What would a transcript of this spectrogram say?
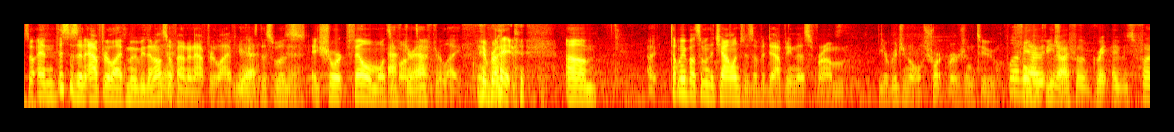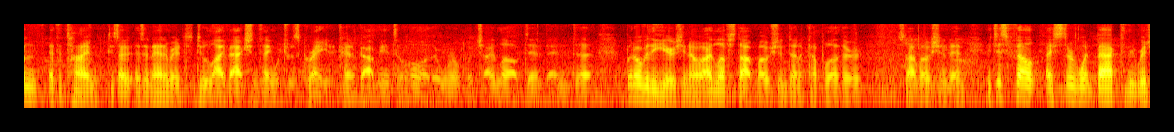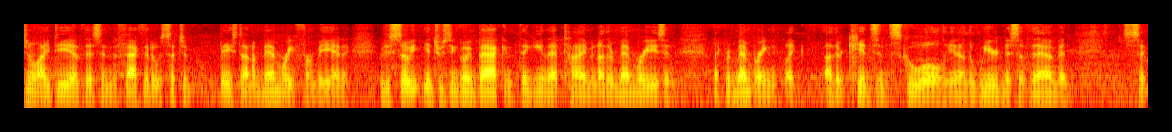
So, and this is an afterlife movie that also Yeah. found an afterlife because Yeah, this was a short film once After upon a time. Afterlife. right. Um, uh, tell me about some of the challenges of adapting this from the original short version to Well, I mean, I, you know, I feel great. It was fun at the time because as an animator to do a live action thing, which was great. It kind of got me into a whole other world, which I loved. And and uh, but over the years, you know, I love stop motion. Done a couple other stop motion, and it just felt I sort of went back to the original idea of this and the fact that it was such a based on a memory for me, and it was just so interesting going back and thinking of that time and other memories and like remembering like other kids in school, you know, the weirdness of them and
